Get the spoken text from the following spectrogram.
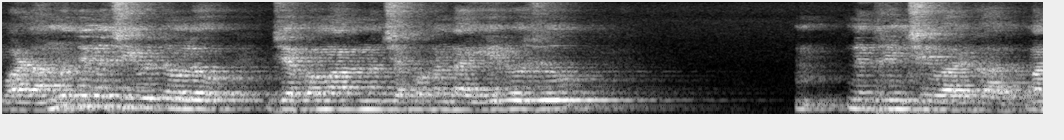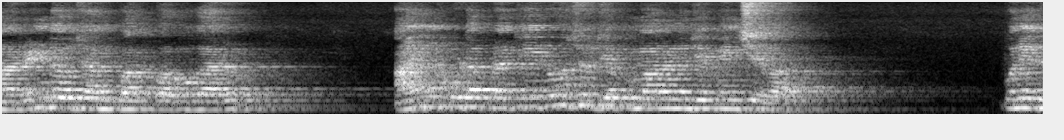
వాళ్ళ అనుదిన జీవితంలో జపమాలను చెప్పకుండా ఏ రోజు నిద్రించేవారు కాదు. మన రెండవ జాన్ బాబు గారు ఆయన కూడా ప్రతిరోజు జపమాలను జపించేవారు. పునీత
